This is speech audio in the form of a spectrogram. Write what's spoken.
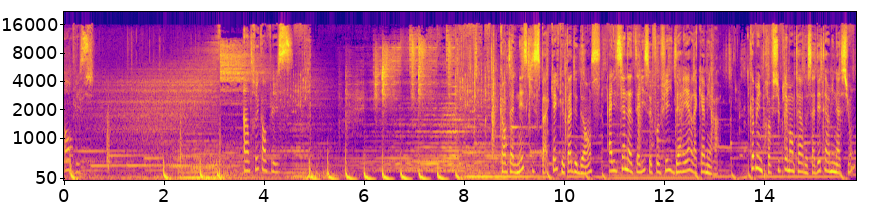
En plus. Un truc en plus. Quand elle n'esquisse pas quelques pas de danse, Alicia Nathalie se faufile derrière la caméra. Comme une preuve supplémentaire de sa détermination,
